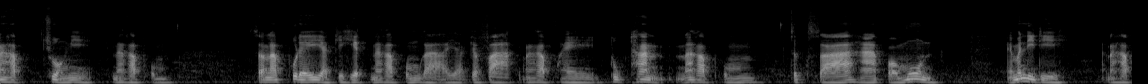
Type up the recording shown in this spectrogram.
นะครับช่วงนี้นะครับ ผมสำหรับผู้ใดอยากจะเฮ็ดนะครับ ผมก็อยากจะฝากนะครับ ให้ทุกท่านนะครับ ผมศึกษาหาข้อมูลให้มันดีๆนะครับ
